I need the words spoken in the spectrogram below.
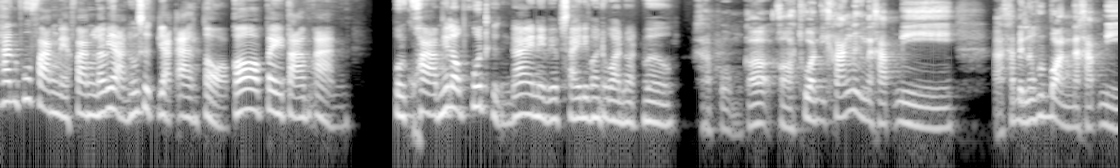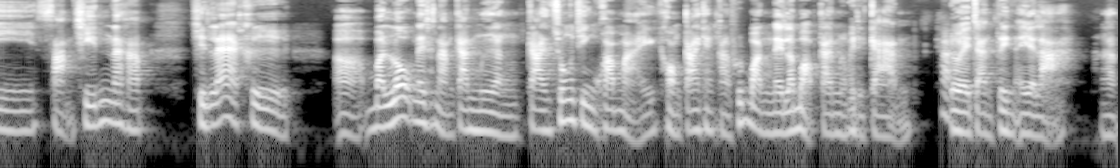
ท่านผู้ฟังเนี่ยฟังแล้วอยากรู้สึกอยากอ่านต่อก็ไปตามอ่าน บทความที่เราพูดถึงได้ในเว็บไซต์ d ิวันวัน w o r l d ครับผมก็ขอทวนอีกครั้งหนึ่งนะครับ มีอ่าถ้าเป็นเรื่องฟุตบอลนะครับ มี 3 ชิ้นนะครับ ชิ้นแรกคือเอ่อบอลโลกในสนามการเมือง การช่วงชิงความหมายของการแข่งขันฟุตบอลในระบอบการเมืองเผด็จการค่ะโดยอาจารย์ตรินอัยลานะครับ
